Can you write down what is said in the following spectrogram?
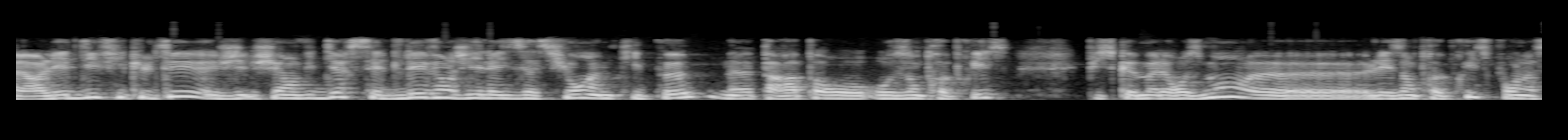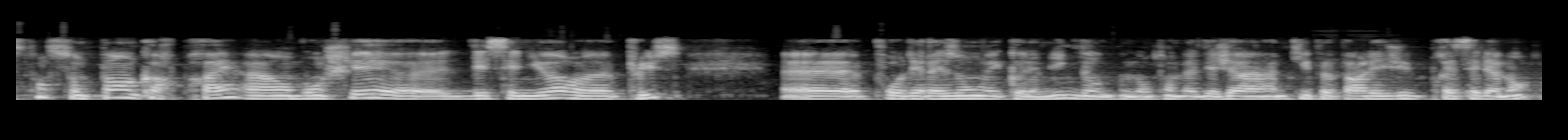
Alors les difficultés, j'ai envie de dire, c'est de l'évangélisation un petit peu euh, par rapport aux, entreprises, puisque malheureusement, les entreprises pour l'instant ne sont pas encore prêtes à embaucher des seniors plus. pour des raisons économiques dont, on a déjà un petit peu parlé précédemment.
